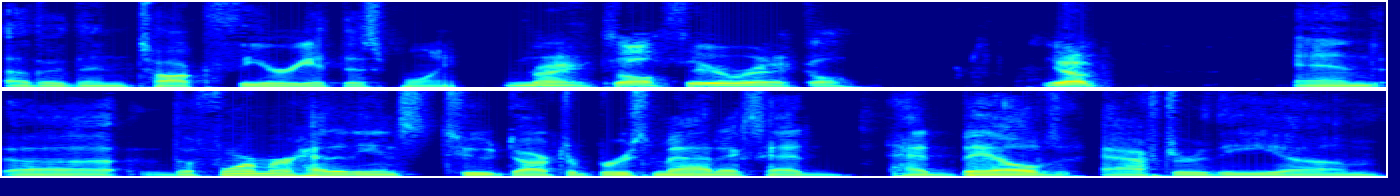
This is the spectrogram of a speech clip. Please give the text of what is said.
other than talk theory at this point. right. It's all theoretical. Yep. and uh, the former head of the institute, Dr. Bruce Maddox, had had bailed after the um,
